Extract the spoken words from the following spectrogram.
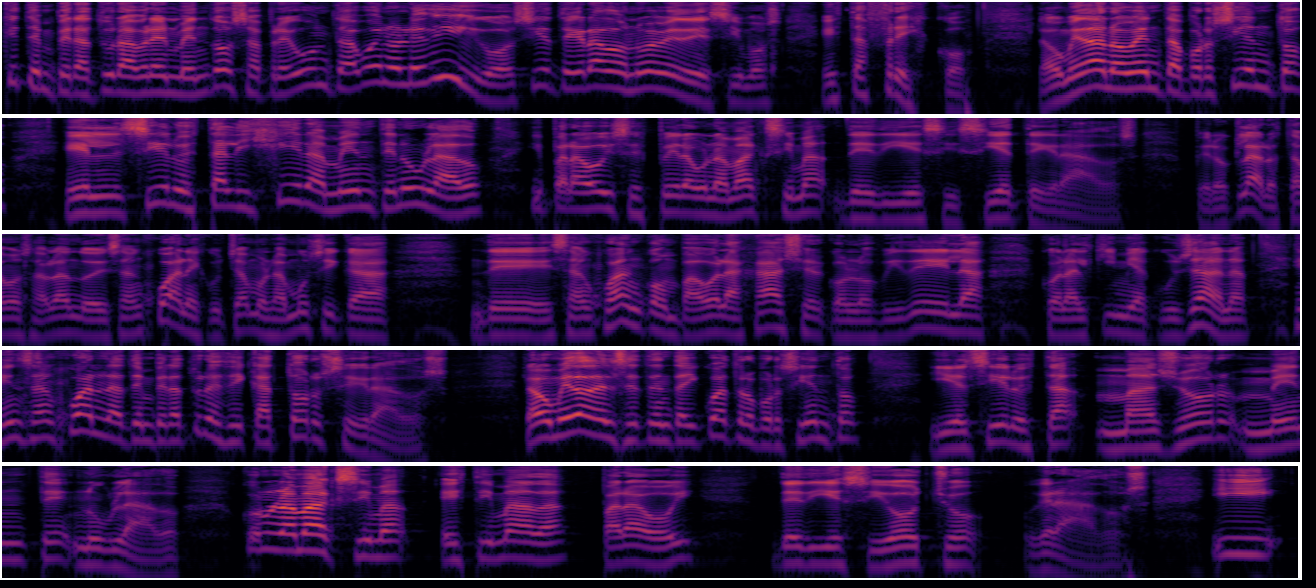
¿Qué temperatura habrá en Mendoza? Pregunta. Bueno, le digo, 7 grados 9 décimos. Está fresco. La humedad 90%, el cielo está ligeramente nublado y para hoy se espera una máxima de 17 grados. Pero claro, estamos hablando de San Juan, escuchamos la música de San Juan con Paola Hasher, con los Videla, con Alquimia Cuyana. En San Juan la temperatura es de 14 grados. La humedad del 74% y el cielo está mayormente nublado, con una máxima estimada para hoy de 18 grados. ¿Y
